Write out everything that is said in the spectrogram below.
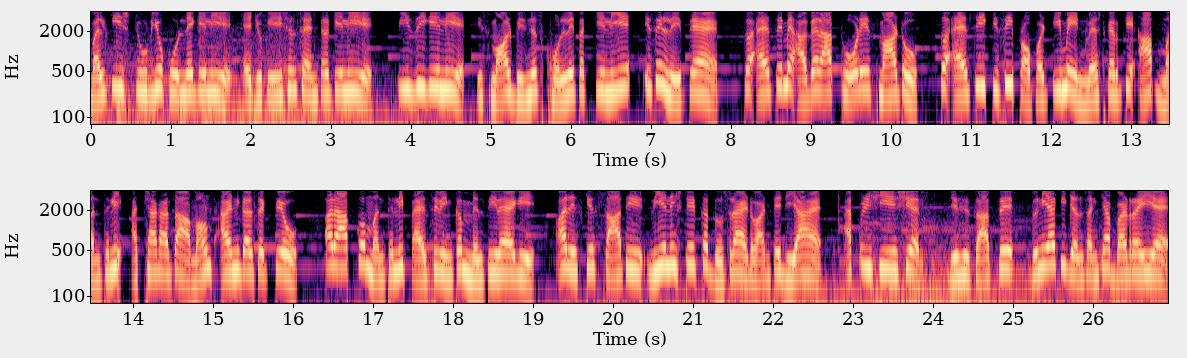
बल्कि स्टूडियो खोलने के लिए एजुकेशन सेंटर के लिए पीजी के लिए स्मॉल बिज़नेस खोलने तक के लिए इसे लेते हैं। तो ऐसे में अगर आप थोड़े स्मार्ट हो तो ऐसी किसी प्रॉपर्टी में इन्वेस्ट करके आप मंथली अच्छा खासा अमाउंट अर्न कर सकते हो और आपको मंथली पैसिव इनकम मिलती रहेगी। और इसके साथ ही रियल एस्टेट का दूसरा एडवांटेज यह है अप्रिशिएशन जिस हिसाब से दुनिया की जनसंख्या बढ़ रही है,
